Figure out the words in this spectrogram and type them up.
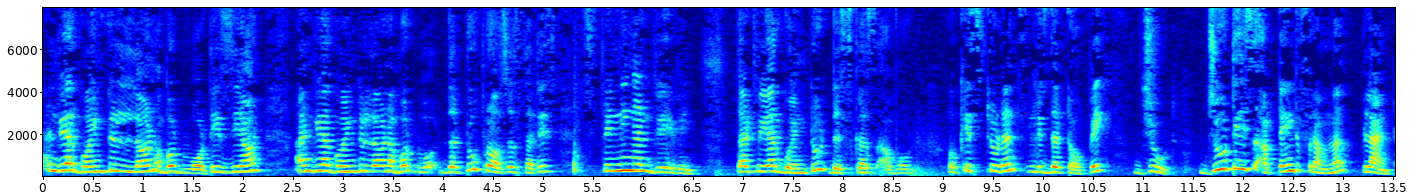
and we are going to learn about what is yarn and we are going to learn about what, the two process that is spinning and weaving that we are going to discuss about. Okay students with the topic jute. Jute is obtained from a plant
